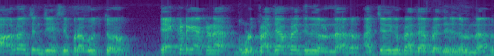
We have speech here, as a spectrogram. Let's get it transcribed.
ఆలోచన చేసి ప్రభుత్వం ఎక్కడికక్కడ ఇప్పుడు ప్రజాప్రతినిధులు ఉన్నారు అత్యధిక ప్రజాప్రతినిధులు ఉన్నారు.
